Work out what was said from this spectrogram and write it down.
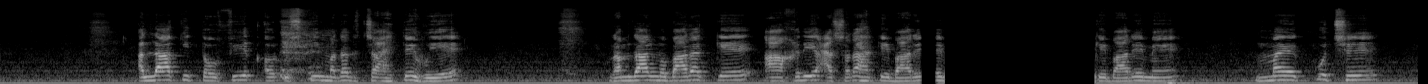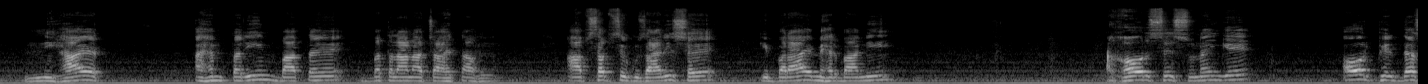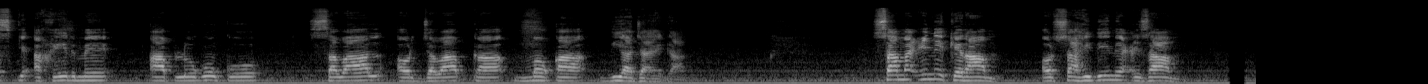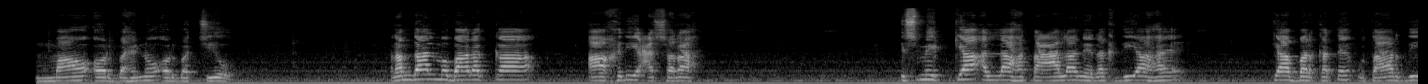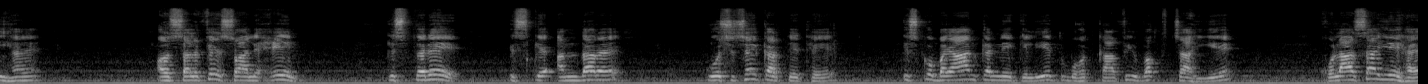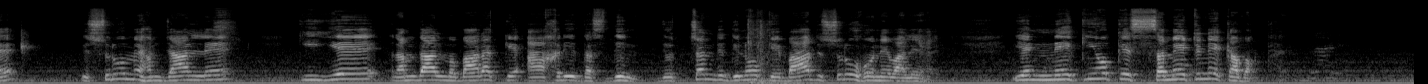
अल्लाह की तौफीक और उसकी मदद चाहते हुए रमदान मुबारक के आखिरी अशरह के बारे के बारे में मैं कुछ नहायत अहम तरीन बातें बतलाना चाहता हूँ। आप सबसे गुजारिश है कि बरए मेहरबानी गौर से सुनेंगे और फिर दस के आखिर में आप लोगों को सवाल और जवाब का मौका दिया जाएगा। सामीन कराम और शाहिदीन इज़ाम माओ और बहनों और बच्चियों रमदान मुबारक का आखिरी अशरा इसमें क्या अल्लाह ताला ने रख दिया है, क्या बरकतें उतार दी हैं, और सल्फ़ सालहीन किस तरह इसके अंदर कोशिशें करते थे, इसको बयान करने के लिए तो बहुत काफ़ी वक्त चाहिए। खुलासा ये है कि शुरू में हम जान लें कि ये रमदान मुबारक के आखिरी दस दिन, जो चंद दिनों के बाद शुरू होने वाले हैं, ये नेकियों के समेटने का वक्त है,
